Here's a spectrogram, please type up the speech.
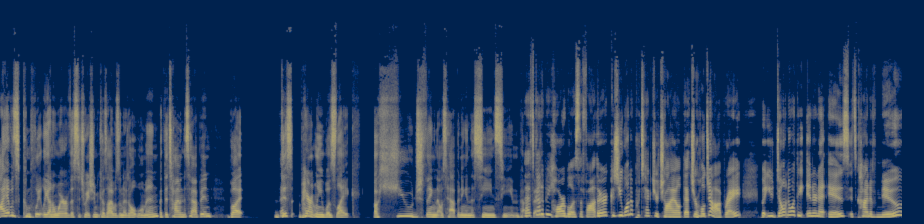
I was completely unaware of this situation because I was an adult woman at the time this happened. But this apparently was like a huge thing that was happening in the scene scene. That's got to be horrible as the father because you want to protect your child. That's your whole job, right? But you don't know what the internet is. It's kind of new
